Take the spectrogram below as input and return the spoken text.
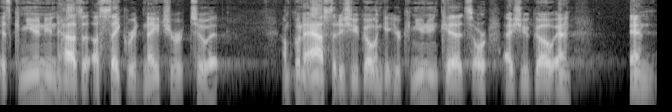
as communion has a, a sacred nature to it, I'm going to ask that as you go and get your communion kits, or as you go and and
